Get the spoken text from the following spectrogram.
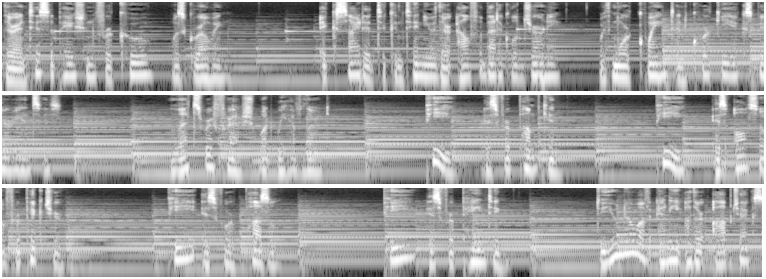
Their anticipation for Q was growing, excited to continue their alphabetical journey with more quaint and quirky experiences. Let's refresh what we have learned. P is for pumpkin. P is also for picture. P is for puzzle. P is for painting. Do you know of any other objects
